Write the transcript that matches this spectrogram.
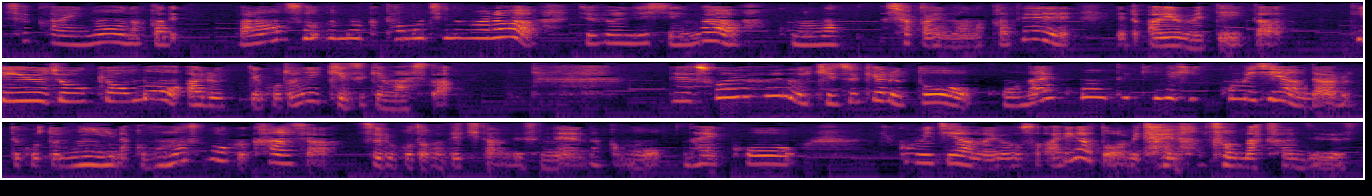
社会の中でバランスをうまく保ちながら自分自身がこの社会の中で、えっと、歩めていた。っていう状況もあるってことに気づきました。で、そういうふうに気づけると、こう内向的で引っ込み思案であるってことに、なんかものすごく感謝することができたんですね。なんかもう内向、引っ込み思案の要素ありがとうみたいな、そんな感じです。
